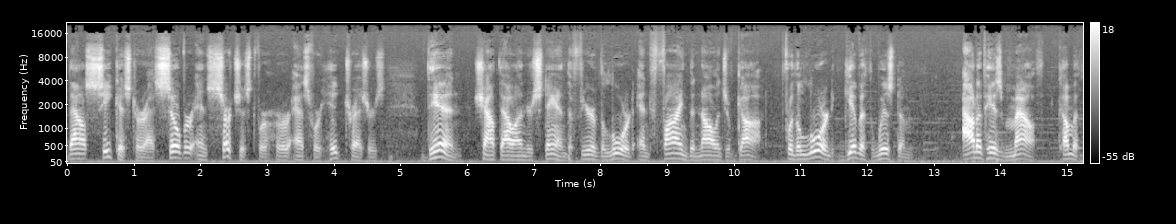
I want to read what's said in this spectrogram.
thou seekest her as silver and searchest for her as for hid treasures, then shalt thou understand the fear of the Lord and find the knowledge of God. For the Lord giveth wisdom, out of his mouth cometh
